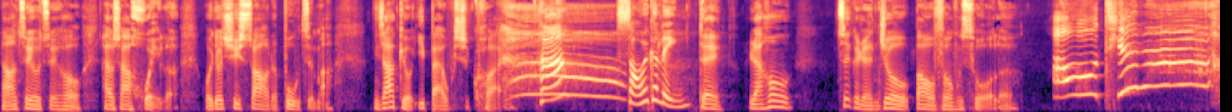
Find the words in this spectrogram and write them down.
然后最后最后他就说他汇。了，我就去刷我的步子嘛。你知道给我一百五十块，哈，少一个零。对，然后这个人就把我封锁了。哦天啊！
